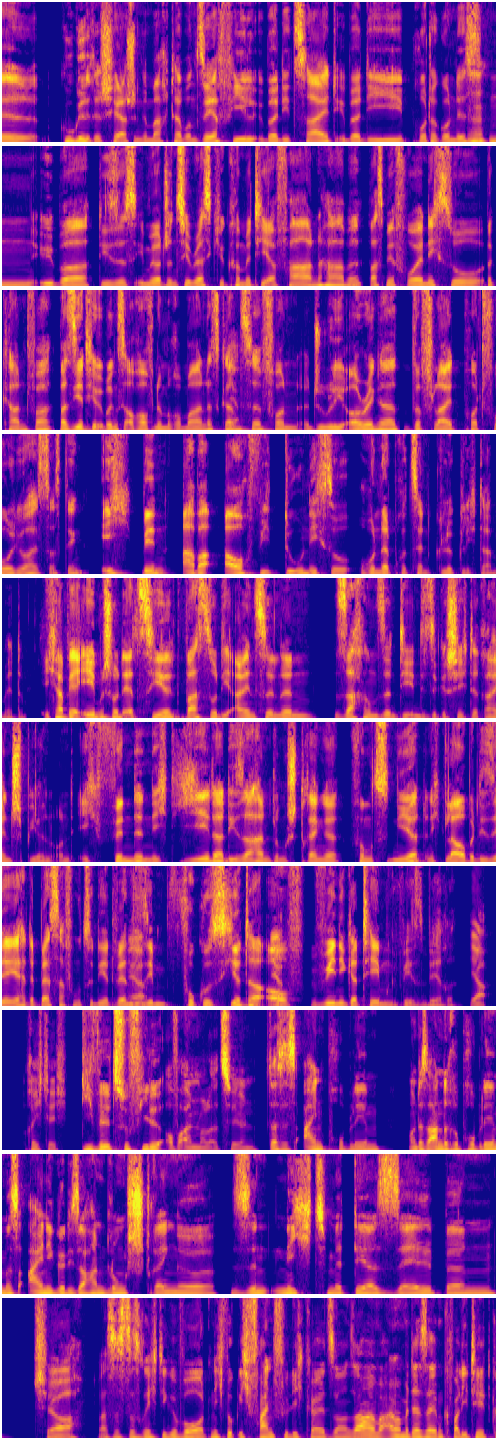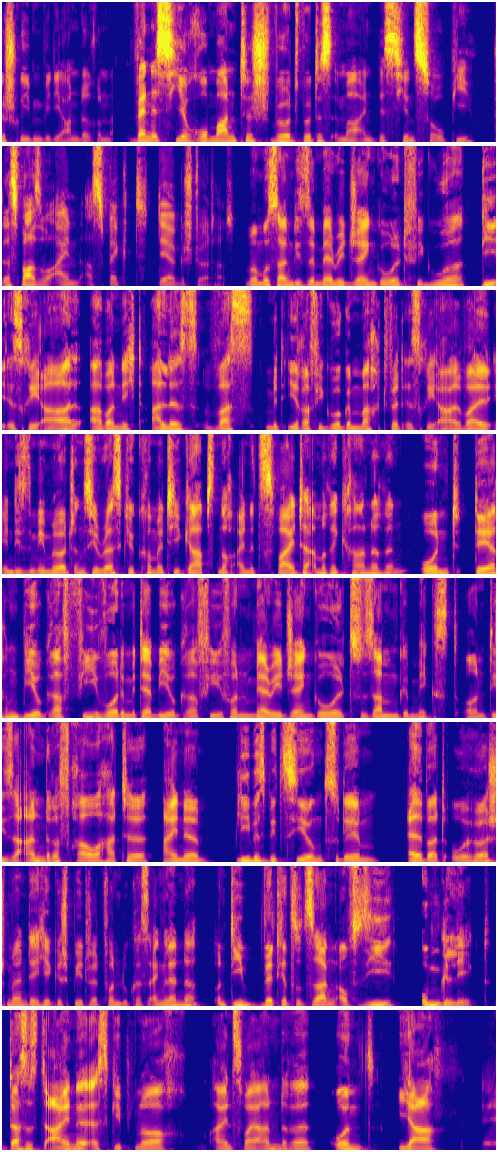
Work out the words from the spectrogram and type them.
Google-Recherchen gemacht habe und sehr viel über die Zeit, über die Protagonisten, mhm. über dieses Emergency Rescue Committee erfahren habe, was mir vorher nicht so bekannt war. Basiert hier übrigens auch auf einem Roman das Ganze ja. von Julie Oringer, The Flight Portfolio heißt das Ding. Ich bin aber auch wie du nicht so 100% glücklich damit. Ich habe ja eben schon erzählt, was so die einzelnen Sachen sind, die in diese Geschichte reinspielen. Und ich finde, nicht jeder dieser Handlungsstränge funktioniert. Und ich glaube, die Serie hätte besser funktioniert, wenn ja. sie fokussierter auf ja. weniger Themen gewesen wäre. Ja, richtig. Die will zu viel auf einmal erzählen. Das ist ein Problem. Und das andere Problem ist, einige dieser Handlungsstränge sind nicht mit derselben, tja, was ist das richtige Wort? Nicht wirklich Feinfühligkeit, sondern sagen wir mal einfach mit derselben Qualität geschrieben wie die anderen. Wenn es hier romantisch wird, wird es immer ein bisschen soapy. Das war so ein Aspekt, der gestört hat. Man muss sagen, diese Mary Jane Gold Figur, die ist real, aber nicht alles, was mit ihrer Figur gemacht wird, ist real, weil in diesem Emergency Rescue Committee gab es noch eine zweite Amerikanerin und deren Biografie wurde mit der Biografie von Mary Jane Gold zusammengemixt. Und diese andere Frau hatte eine Liebesbeziehung zu dem Albert O. Hirschman, der hier gespielt wird von Lukas Engländer. Und die wird jetzt sozusagen auf sie umgelegt. Das ist eine. Es gibt noch ein, zwei andere. Und ja,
